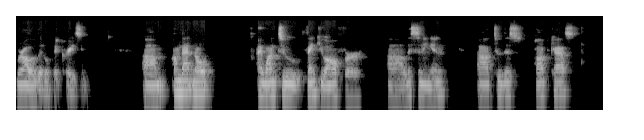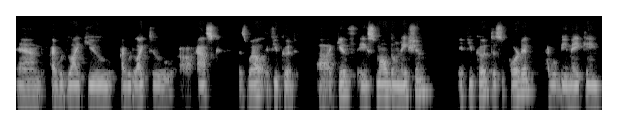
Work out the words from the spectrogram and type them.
we're all a little bit crazy. Um, on that note, I want to thank you all for uh, listening in uh, to this podcast and I would like you, I would like to uh, ask as well if you could uh, give a small donation, if you could, to support it. I will be making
